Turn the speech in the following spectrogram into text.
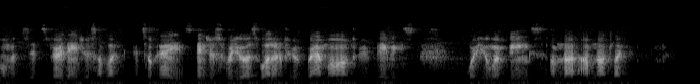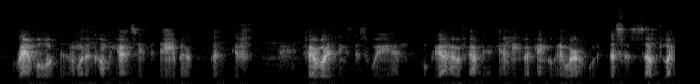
home. It's it's very dangerous. I'm like, it's okay. It's dangerous for you as well, and for your grandma, for your babies. We're human beings. I'm not I'm not like Rambo that I'm gonna come here and save the day, but but if if everybody thinks this way and okay, I have a family, I can't leave, I can't go anywhere. This is self like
